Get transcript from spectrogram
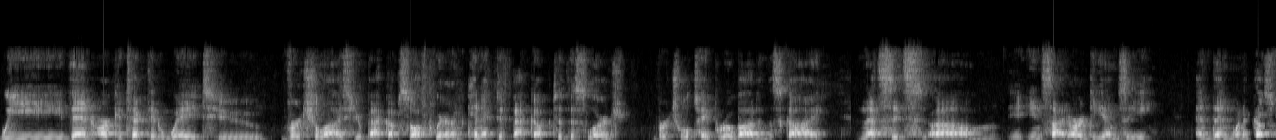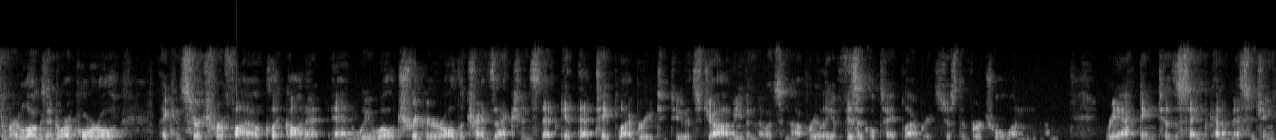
We then architected a way to virtualize your backup software and connect it back up to this large virtual tape robot in the sky, and that sits um, inside our DMZ. And then when a customer logs into our portal, they can search for a file, click on it, and we will trigger all the transactions that get that tape library to do its job, even though it's not really a physical tape library. It's just a virtual one um, reacting to the same kind of messaging.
